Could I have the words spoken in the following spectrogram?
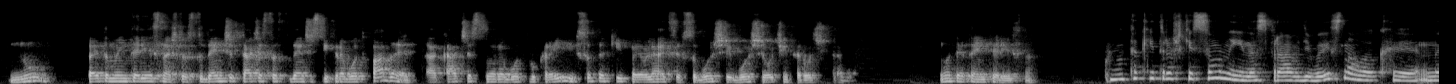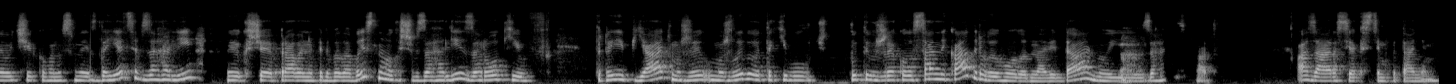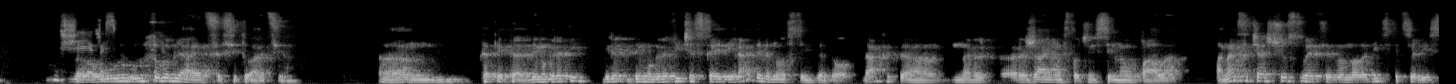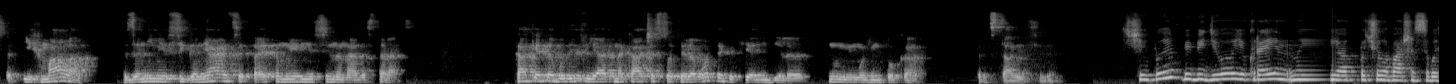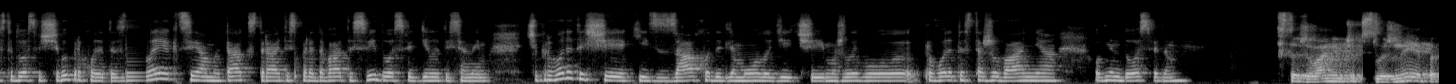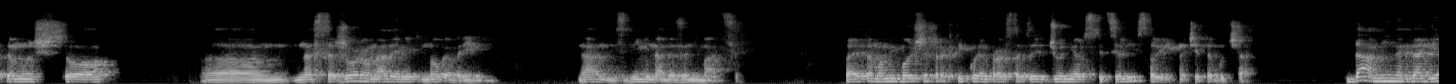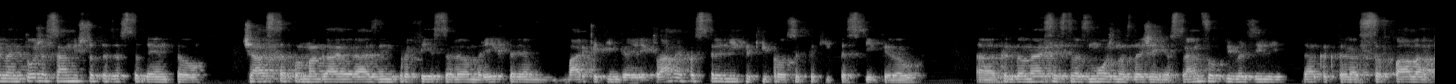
Ну, Поэтому интересно, что студенч... качество студенческих работ падает, а качество работ в Украине все-таки появляется все больше и больше очень хороших работ. Вот это интересно. Ну, такий трошки сумний насправді висновок, е, неочікувано сумний. Здається, взагалі, ну, якщо я правильно підвела висновок, що взагалі за років 3-5 можливо, такий був бути вже колосальний кадровий голод навіть, да? ну і взагалі спад. А зараз як з цим питанням? Ще ну, якось... Усугубляется ситуация. Как это, демографи... демографическая дыра 90-х годов, да, когда рожаемость очень сильно упала, она сейчас чувствуется в молодых специалистах. Их мало, за ними все гоняются, поэтому им не сильно надо стараться. Как это будет влиять на качество этой работы, какие они делают, ну, мы можем только представить себе. Чи ви в BBDO Ukraine, ну я от почула ваш особистий досвід, що ви приходите з лекціями, так стараєтесь передавати свій досвід, ділитися ним. Чи проводите ще якісь заходи для молоді, чи можливо проводите стажування, обмін досвідом? Стажуванням чуть сложнее, потому что на стажеров надо иметь много времени. Да, с ними надо заниматься. Поэтому мы больше практикуем просто взять джуниор-специалистов и их начать обучать. Да, мы иногда делаем тоже сами что-то за студентов. Часто помогаю разным профессорам, ректорам маркетинга и рекламы по стране, какие просят каких-то спикеров. Когда у нас есть возможность, даже иностранцев привозили, да, как-то раз совпало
